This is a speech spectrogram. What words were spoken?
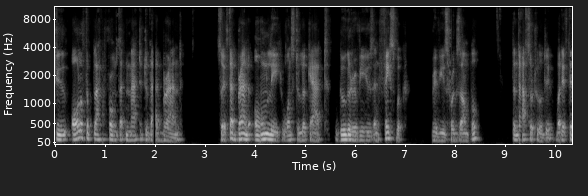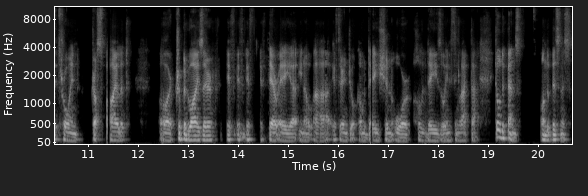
to all of the platforms that matter to that brand. So if that brand only wants to look at Google reviews and Facebook reviews, for example, then that's what we'll do. But if they throw in Trustpilot, or TripAdvisor if if if, if they're a uh, you know uh, if they're into accommodation or holidays or anything like that. It all depends on the business.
